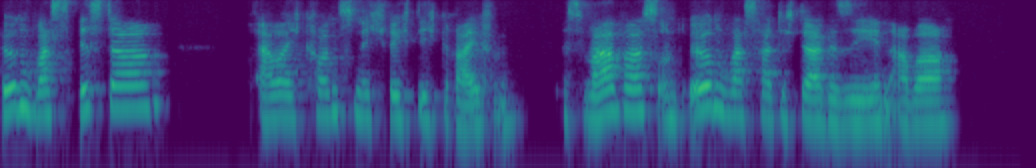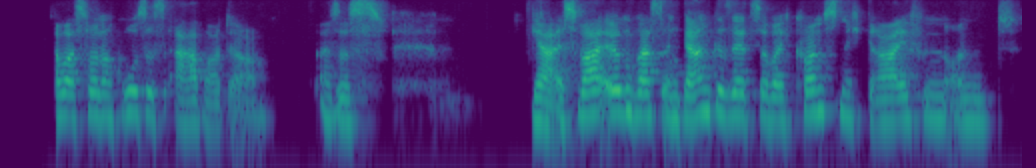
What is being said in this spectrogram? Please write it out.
irgendwas ist da, aber ich konnte es nicht richtig greifen. Es war was und irgendwas hatte ich da gesehen, aber, aber es war noch großes Aber da. Also es, ja, es war irgendwas in Gang gesetzt, aber ich konnte es nicht greifen und,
